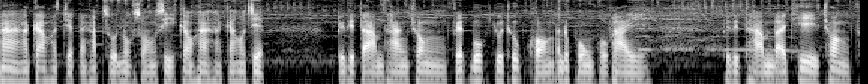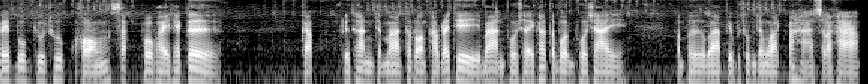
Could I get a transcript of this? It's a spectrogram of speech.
5 5 9 5 7 นะครับ 0 6 2 4 9 5 5 9 5 7 หรือติดตามทางช่อง Facebook YouTube ของอนุพงศ์โพไพหรือติดตามได้ที่ช่อง Facebook YouTube ของสัตว์โพไพแท็กเตอร์กับหรือท่านจะมาทดลองขับได้ที่บ้านโพชัยครับตำบลโพชัย อำเภอบาปีปทุมจังหวัดมหาสารคาม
